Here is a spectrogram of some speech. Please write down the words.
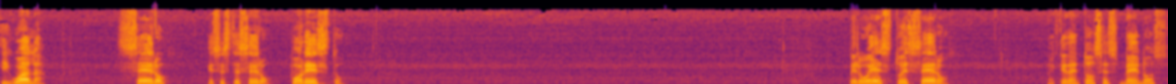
igual a 0, que es este 0, por esto. Pero esto es 0. Me queda entonces menos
